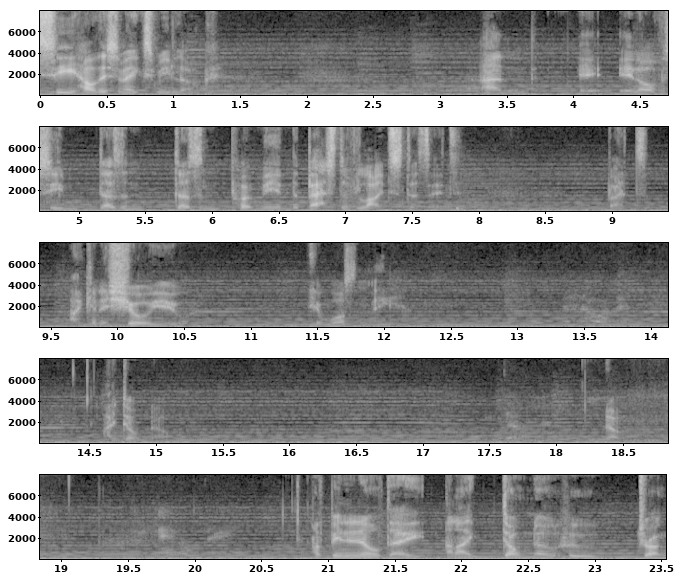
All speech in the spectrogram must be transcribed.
See how this makes me look. And it, it obviously doesn't doesn't put me in the best of lights, does it? But I can assure you, it wasn't me. I don't know. No. I've been in all day and I don't know who drunk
